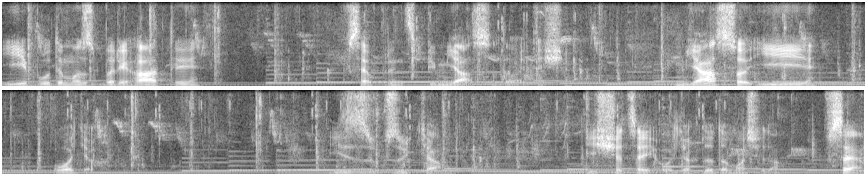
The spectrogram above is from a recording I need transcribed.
І будемо зберігати все, в принципі, м'ясо. Давайте ще. М'ясо і одяг. Із взуттям. І ще цей одяг додамо сюди. Все.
